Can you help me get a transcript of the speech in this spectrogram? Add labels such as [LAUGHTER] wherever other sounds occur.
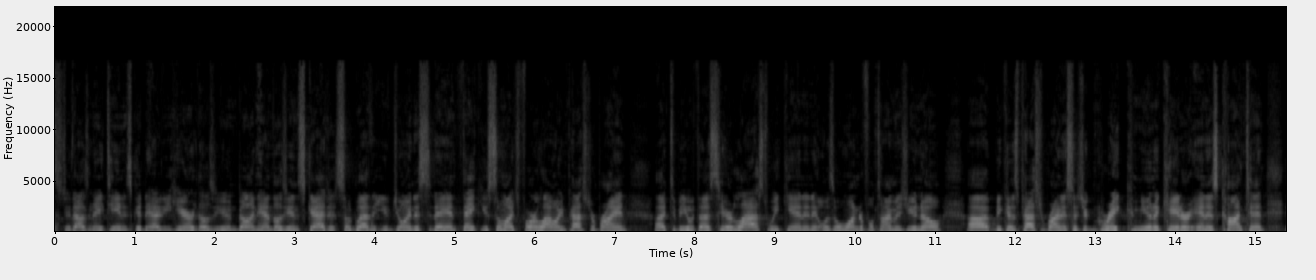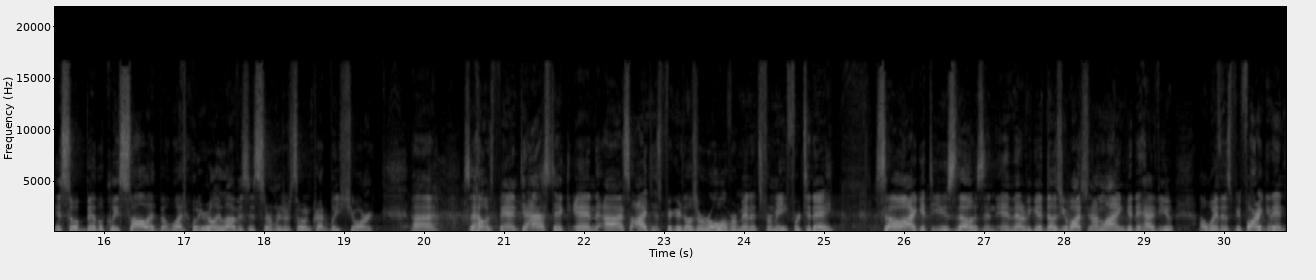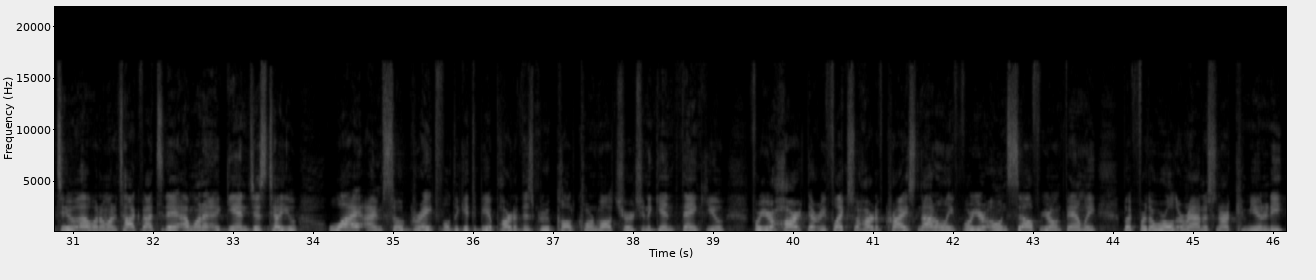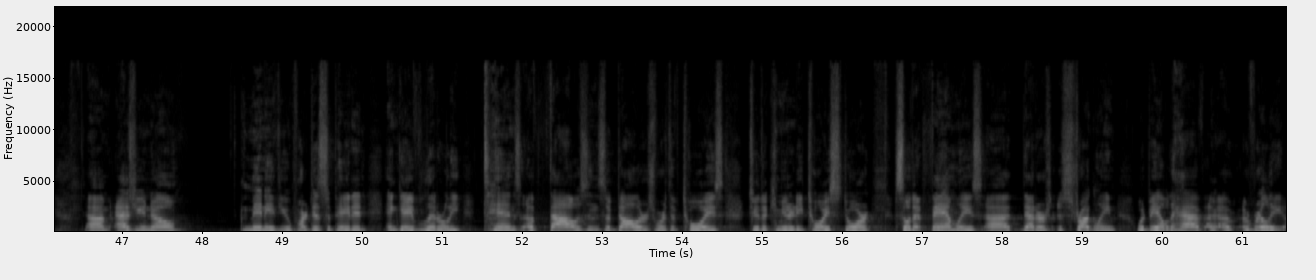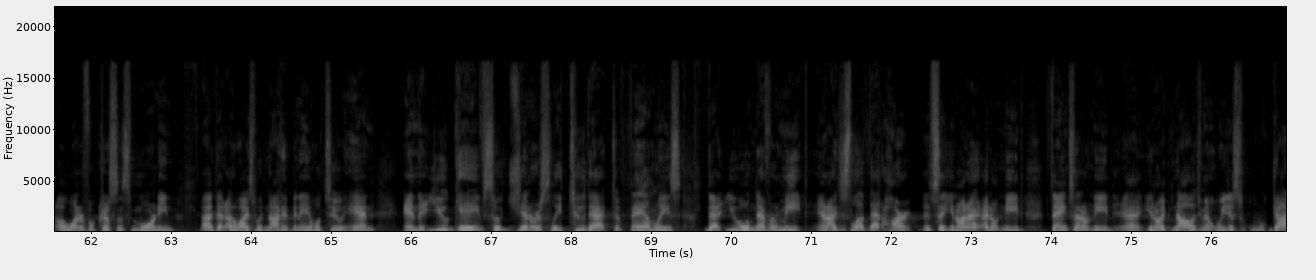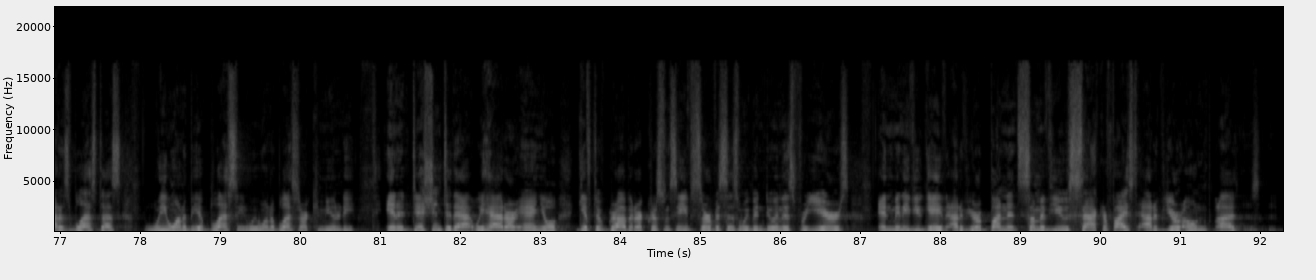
it's 2018. It's good to have you here. Those of you in Bellingham, those of you in Skagit, so glad that you've joined us today. And thank you so much for allowing Pastor Brian uh, to be with us here last weekend. And it was a wonderful time, as you know, uh, because Pastor Brian is such a great communicator and his content is so biblically solid. But what [LAUGHS] we really love is his sermons are so incredibly short. Uh, so that was fantastic. And uh, so I just figured those are rollover minutes for me for today. So I get to use those, and, and that'll be good. Those of you watching online, good to have you uh, with us. Before I get into uh, what I want to talk about today, I want to again just tell you why I'm so grateful to get to be a part of this group called Cornwall Church. And again, thank you for your heart that reflects the heart of Christ, not only for your own self your own family, but for the world around us and our community. Um, as you know, many of you participated and gave literally tens of thousands of dollars worth of toys to the community toy store so that families uh, that are struggling would be able to have a, a, really a wonderful christmas morning uh, that otherwise would not have been able to. And and that you gave so generously to that to families that you will never meet. And I just love that heart. They say, you know what, I, I don't need thanks, I don't need uh, you know acknowledgement. We just God has blessed us. We want to be a blessing. We want to bless our community. In addition to that, we had our annual gift of grub at our Christmas Eve services, and we've been doing this for years. And many of you gave out of your abundance. Some of you sacrificed out of your own uh,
